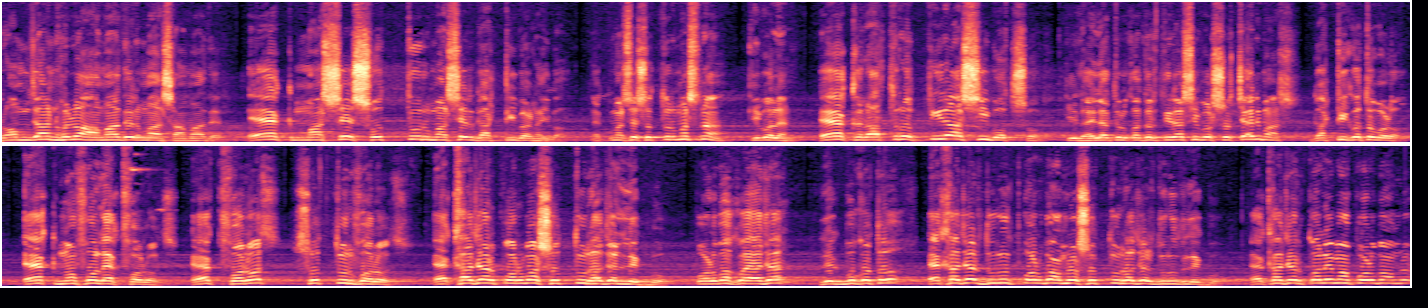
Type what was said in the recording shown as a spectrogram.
রমজান হলো আমাদের মাস আমাদের। এক মাসে সত্তর মাসের গাঠটি বানাইবা। এক মাসে সত্তর মাস না? কি বলেন? এক রাত্র তিরাশি বৎসর। কি লাইলাতুল কদর তিরাশি বৎসর? চার মাস। গাঠটি কত বড়? এক নফল, এক ফরজ। এক ফরজ, সত্তর ফরজ। এক হাজার পড়বা, সত্তর হাজার লিখব। পড়বা কয় হাজার? লিখব কত? এক হাজার দুরুদ পড়ব, আমরা সত্তর হাজার দুরুদ লিখব। এক হাজার কলেমা পড়ব, আমরা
